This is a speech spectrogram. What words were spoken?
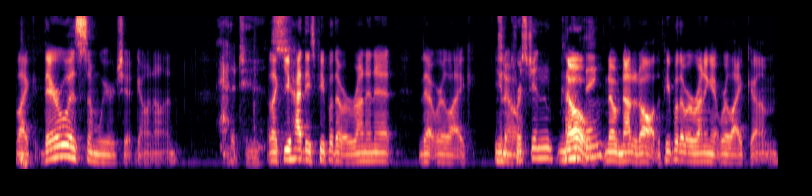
Like there was some weird shit going on. Attitudes. Like you had these people that were running it that were like, you know, a Christian kind no, of thing? no, not at all. The people that were running it were like, um,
